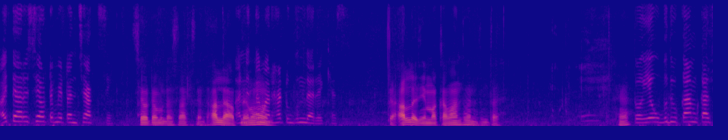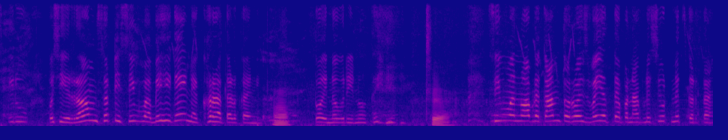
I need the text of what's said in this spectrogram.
અત્યારે સેવ ટમેટાનું શાક છે. સેવ ટમેટા શાક છે. હાલે આપણે તમારે હાટુ ગુંદા રાખ્યા છે. તો હાલે જ એમાં કા વાંધો નહીં તમતા તો એવું બધું કામકાજ કર્યું. પછી રમ સટી સીવવા બેહી ગઈ ને ખરા તડકાની. હા. તોય નવરી ન થઈ. છે. સીવવાનું આપણે કામ તો રોજ વય જ તે પણ આપણે શૂટ નથી કરતા.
